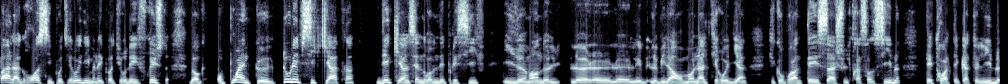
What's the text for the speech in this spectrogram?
pas la grosse hypothyroïdie, mais l'hypothyroïdie fruste. Donc, au point que tous les psychiatres, dès qu'il y a un syndrome dépressif, ils demandent le, le bilan hormonal thyroïdien, qui comprend TSH ultrasensible, T3, T4 libre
